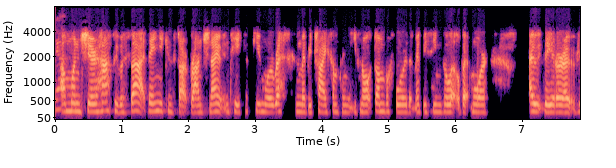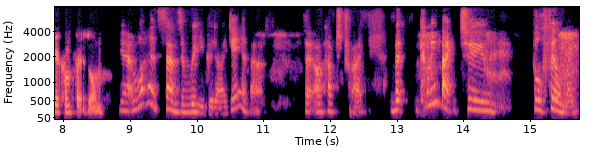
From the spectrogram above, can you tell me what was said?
Yeah. And once you're happy with that, then you can start branching out and take a few more risks and maybe try something that you've not done before that maybe seems a little bit more out there or out of your comfort zone. Yeah, well, that sounds a really good idea, that. So I'll have to try. But coming back to fulfillment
